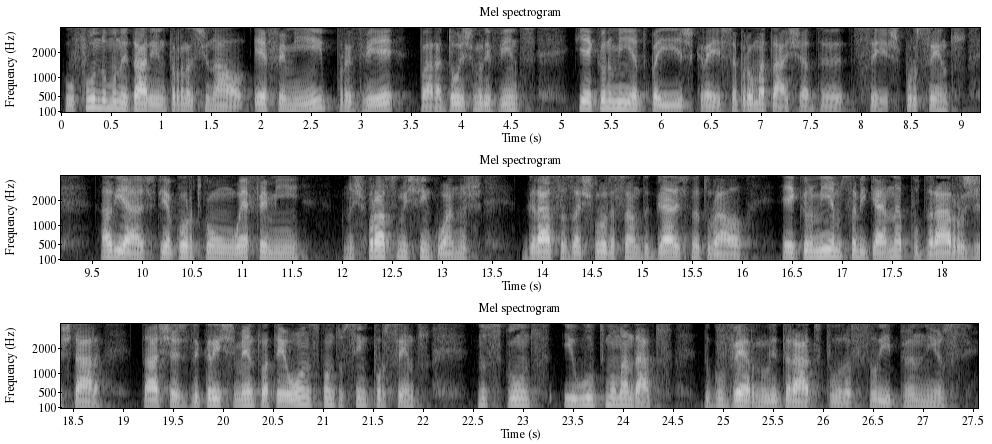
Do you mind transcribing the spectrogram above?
o Fundo Monetário Internacional FMI prevê para 2020 que a economia do país cresça para uma taxa de 6%. Aliás, de acordo com o FMI, nos próximos cinco anos, graças à exploração de gás natural, a economia moçambicana poderá registrar taxas de crescimento até 11,5% no segundo e último mandato do governo liderado por Felipe Nyusi.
